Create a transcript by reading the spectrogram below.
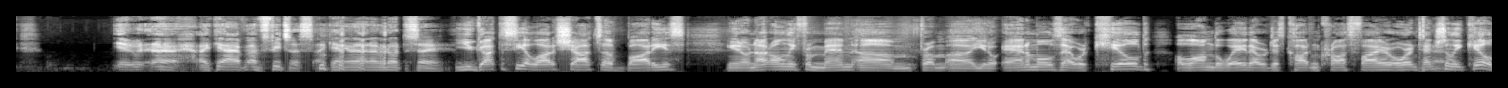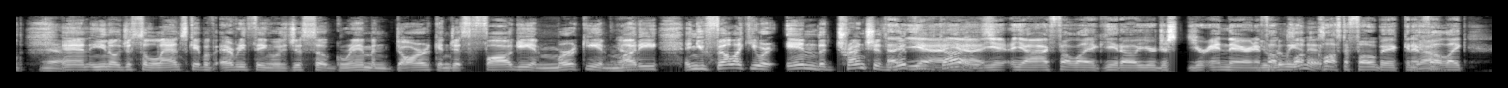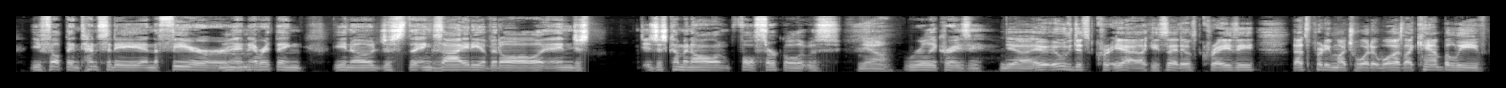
it, uh, I can't, I'm, I'm speechless. I can't even, I don't even know what to say. you got to see a lot of shots of bodies you know not only from men um from uh you know animals that were killed along the way that were just caught in crossfire or intentionally killed Yeah. and you know just the landscape of everything was just so grim and dark and just foggy and murky and Yeah. muddy and you felt like you were in the trenches Uh, with yeah, these guys yeah, yeah, yeah. I felt like, you know, you're just, you're in there and it You're felt really cla- it. claustrophobic and it felt like you felt the intensity and the fear and Mhm. everything, you know, just the anxiety of it all and just, it's just coming all in full circle. It was yeah really crazy. Yeah, it, it was just cra- yeah, like you said, it was crazy. That's pretty much what it was. I can't believe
